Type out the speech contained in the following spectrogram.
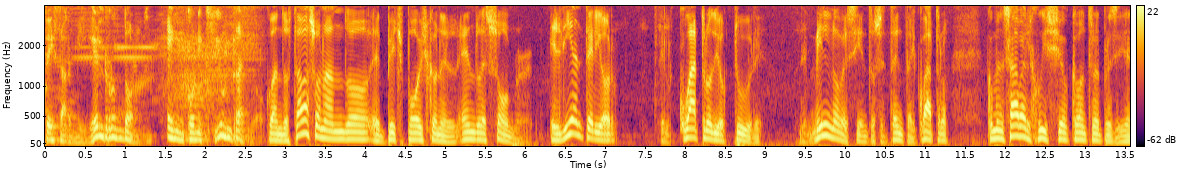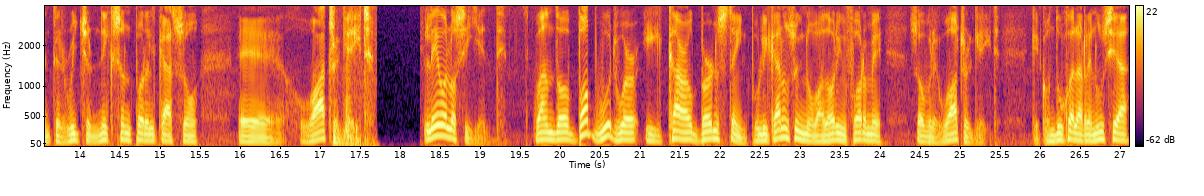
César Miguel Rondón, en Conexión Radio. Cuando estaba sonando el Beach Boys con el Endless Summer, el día anterior, el 4 de octubre de 1974, comenzaba el juicio contra el presidente Richard Nixon por el caso eh, Watergate. Leo lo siguiente. Cuando Bob Woodward y Carl Bernstein publicaron su innovador informe sobre Watergate, que condujo a la renuncia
